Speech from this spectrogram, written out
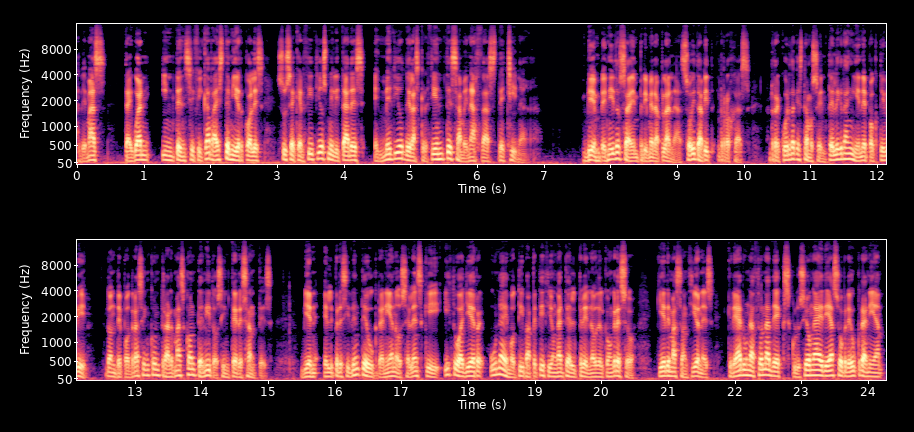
Además, Taiwán intensificaba este miércoles sus ejercicios militares en medio de las crecientes amenazas de China. Bienvenidos a En Primera Plana, soy David Rojas. Recuerda que estamos en Telegram y en Epoch TV, donde podrás encontrar más contenidos interesantes. Bien, el presidente ucraniano Zelensky hizo ayer una emotiva petición ante el Pleno del Congreso. Quiere más sanciones, crear una zona de exclusión aérea sobre Ucrania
